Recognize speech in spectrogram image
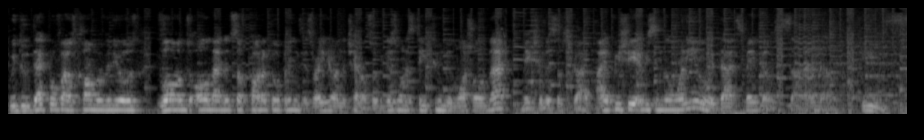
We do deck profiles, combo videos, vlogs, all that good stuff, product openings. It's right here on the channel. So if you guys want to stay tuned and watch all of that, make sure to subscribe. I appreciate every single one of you. With that, Spanko, signing out. Peace.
